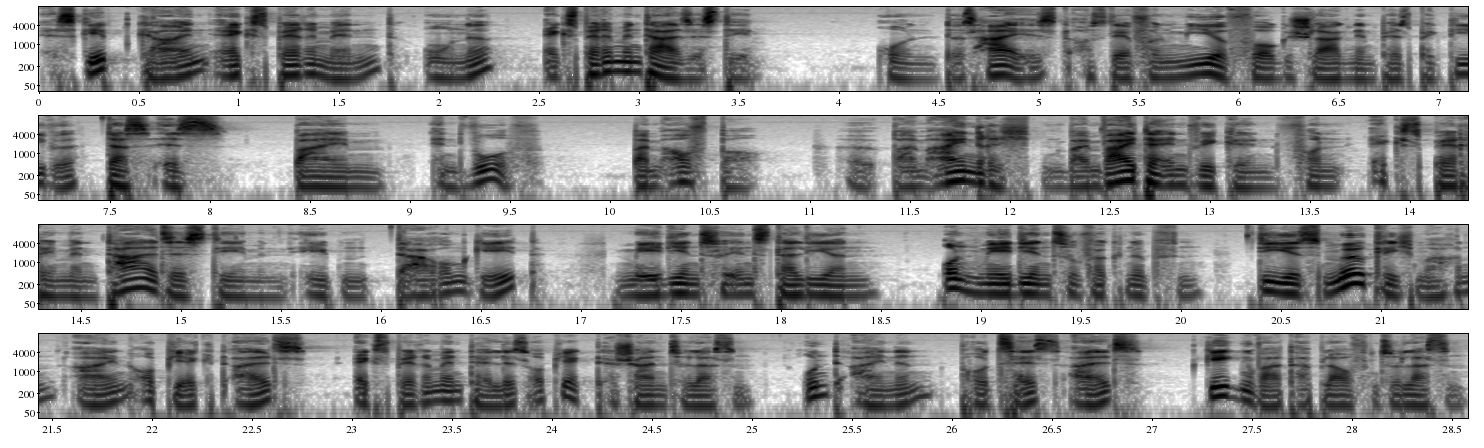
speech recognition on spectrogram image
Es gibt kein Experiment ohne Experimentalsystem. Und das heißt, aus der von mir vorgeschlagenen Perspektive, dass es beim Entwurf, beim Aufbau, äh, beim Einrichten, beim Weiterentwickeln von Experimentalsystemen eben darum geht, Medien zu installieren und Medien zu verknüpfen, die es möglich machen, ein Objekt als experimentelles Objekt erscheinen zu lassen und einen Prozess als Gegenwart ablaufen zu lassen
